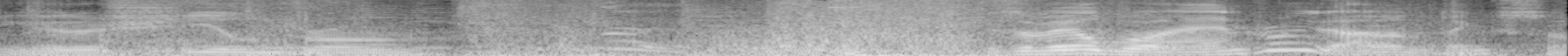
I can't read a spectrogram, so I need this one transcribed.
You got a shield bro. Is available on Android? I don't think so.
